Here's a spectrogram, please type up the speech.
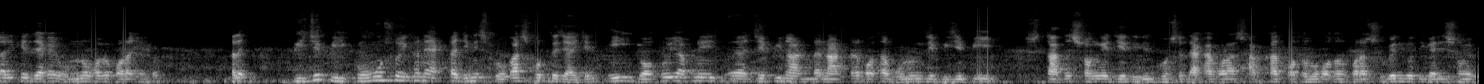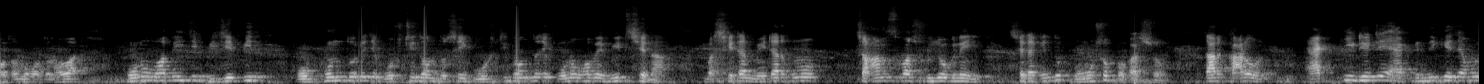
তারিখের জায়গায় অন্যভাবে করা যেত। তাহলে বিজেপি ক্রমশ এখানে একটা জিনিস প্রকাশ করতে চাইছেন। এই যতই আপনি জেপি নাড্ডা নাড্ডার কথা বলুন যে বিজেপি তাদের সঙ্গে যে দিলীপ ঘোষের দেখা করা, সাক্ষাৎ কথোপকথন করা, শুভেন্দু অধিকারীর সঙ্গে কথোপকথন হওয়া, কোনোভাবেই যে বিজেপির অভ্যন্তরে যে গোষ্ঠীদ্বন্দ্ব, সেই গোষ্ঠীদ্বন্দ্ব যে কোনোভাবে মিটছে না বা সেটা মেটার কোনো চান্স বা সুযোগ নেই, সেটা কিন্তু ক্রমশ প্রকাশ্য। তার কারণ, একই ডেটে একদিকে যেমন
